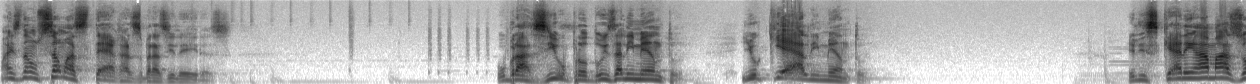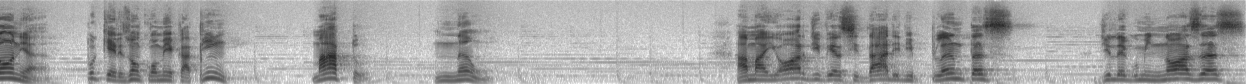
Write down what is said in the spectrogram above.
Mas não são as terras brasileiras. O Brasil produz alimento. E o que é alimento? Eles querem a Amazônia. Por quê? Eles vão comer capim? Mato? Não. A maior diversidade de plantas, de leguminosas,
